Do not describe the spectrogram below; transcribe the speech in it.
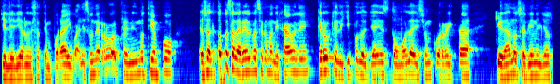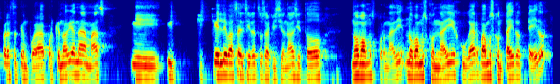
que le dieron esa temporada, igual es un error, pero al mismo tiempo, o sea, el tope salarial va a ser manejable. Creo que el equipo de los Giants tomó la decisión correcta quedándose bien el Jones para esta temporada porque no había nada más. Y, y- y ¿qué le vas a decir a tus aficionados y todo? No vamos por nadie, no vamos con nadie a jugar, vamos con Tyro Taylor.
